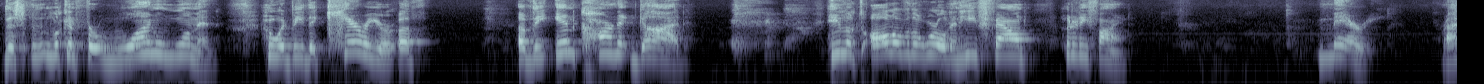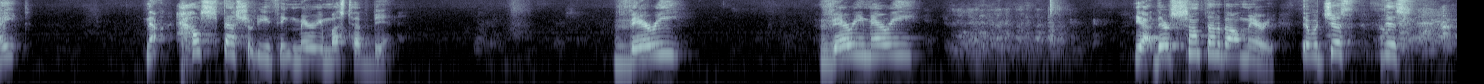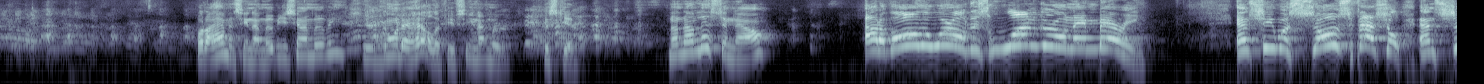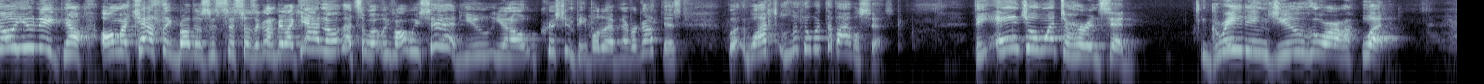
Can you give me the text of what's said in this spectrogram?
this looking for one woman who would be the carrier of, of the incarnate God he looked all over the world and he found, who did he find? Mary, right? Now, how special do you think Mary must have been? Very, very Mary? Yeah, there's something about Mary. There was just this. But I haven't seen that movie. You seen that movie? You're going to hell if you've seen that movie. Just kidding. No, now listen now out of all the world, this one girl named Mary. And she was so special and so unique. Now, all my Catholic brothers and sisters are going to be like, yeah, no, that's what we've always said. You, you know, Christian people have never got this. But watch, look at what the Bible says. The angel went to her and said, Greetings, you who are what?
